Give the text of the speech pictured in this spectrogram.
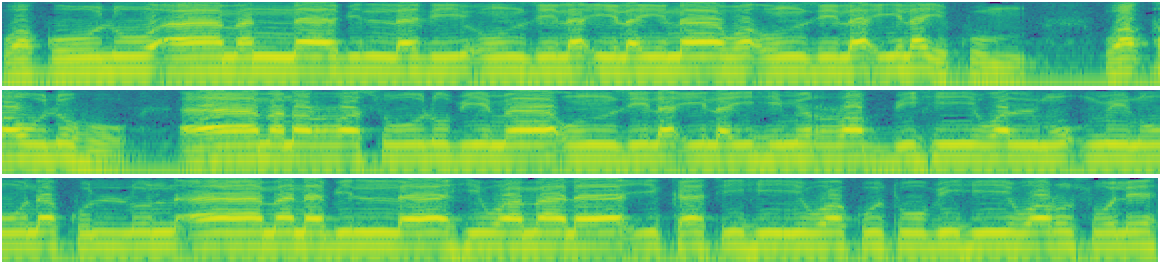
وقولوا آمنا بالذي أنزل إلينا وأنزل إليكم وقوله آمن الرسول بما أنزل إليه من ربه والمؤمنون كل آمن بالله وملائكته وكتبه ورسله.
